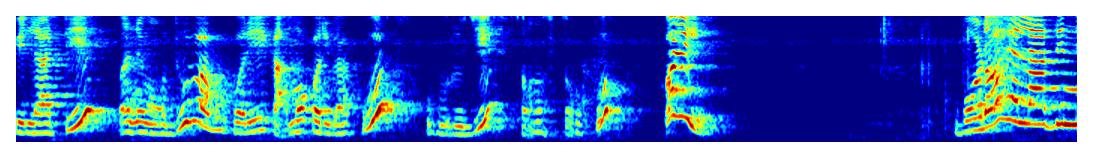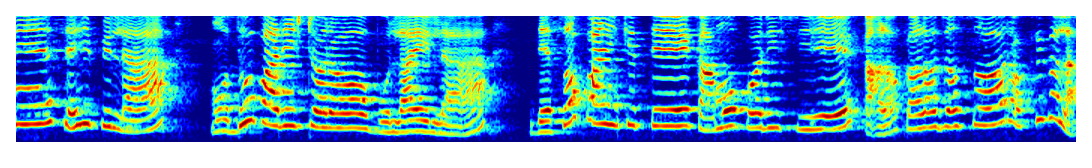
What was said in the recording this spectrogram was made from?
ପିଲାଟି ମାନେ ମଧୁବାବୁ ପରି କାମ କରିବାକୁ ଗୁରୁଜୀ ସମସ୍ତଙ୍କୁ କହିଲେ। ବଡ଼ ହେଲା ଦିନେ ସେହି ପିଲା ମଧୁ ପାରିଷ୍ଟର ବୋଲାଇଲା ଦେଶ ପାଇଁ କେତେ କାମ କରି ସିଏ କାଳ କାଳ ଯଶ ରଖିଗଲା।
